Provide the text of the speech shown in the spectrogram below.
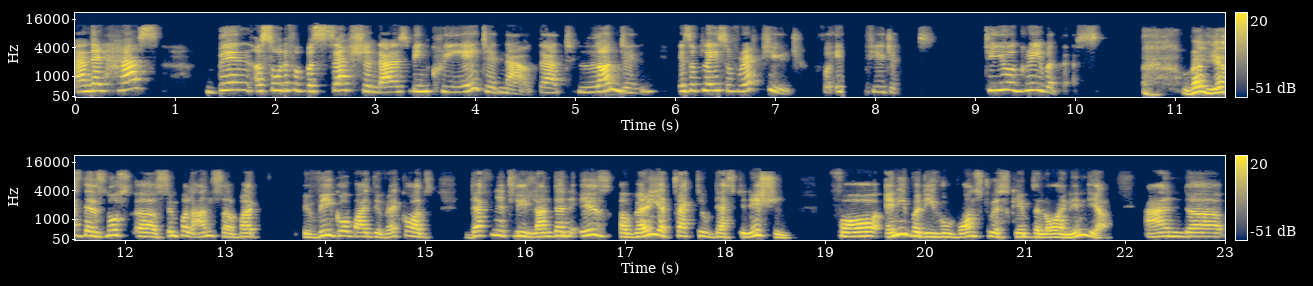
And there has been a sort of a perception that has been created now that London is a place of refuge for fugitives. Do you agree with this? Well, yes, there's no uh, simple answer, but if we go by the records, definitely London is a very attractive destination for anybody who wants to escape the law in India. And uh,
